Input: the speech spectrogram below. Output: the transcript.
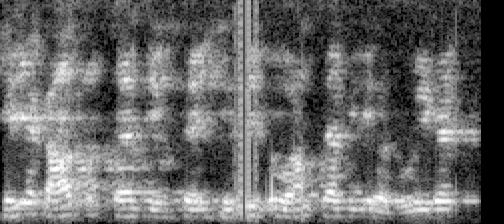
ਸ੍ਰੀ ਅਕਾਲ ਤਖਤ ਸਾਹਿਬ ਜੀ ਉੱਤੇ ਸ੍ਰੀ ਗੁਰੂ ਗ੍ਰੰਥ ਸਾਹਿਬ ਜੀ ਦੀ ਹਜ਼ੂਰੀ ਵਿੱਚ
